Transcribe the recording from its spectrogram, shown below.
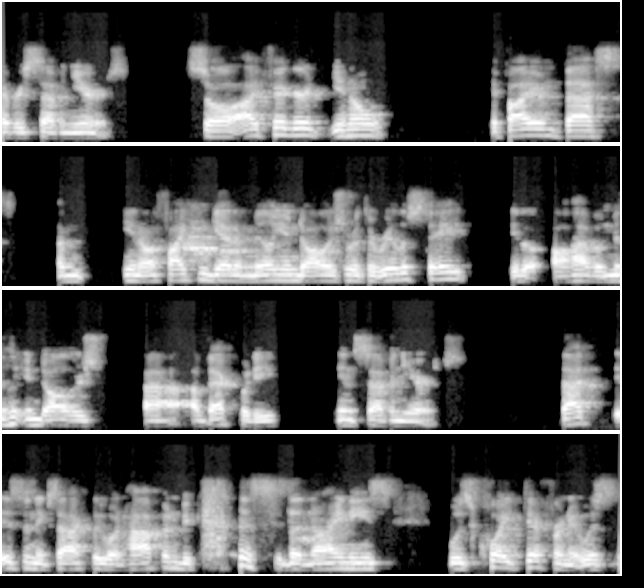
every seven years. So i figured you know if i invest um, you know if i can get a million dollars worth of real estate i'll have a million dollars uh, of equity in seven years that isn't exactly what happened because the 90s was quite different. It was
